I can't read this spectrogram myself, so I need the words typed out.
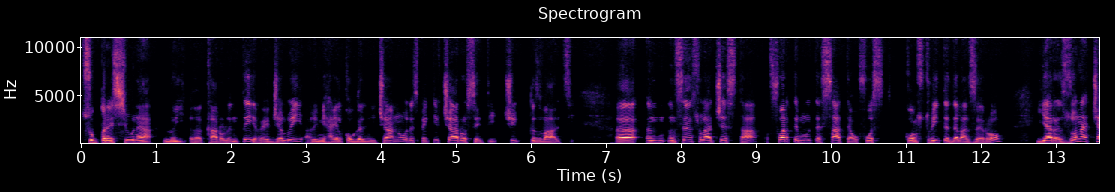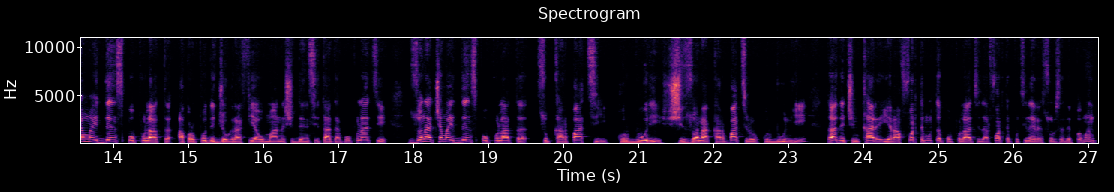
sub presiunea lui uh, Carol I, regelui, a lui Mihail Cogălnicianu, respectiv cea Rosetti și câțiva alții. Uh, în, în sensul acesta, foarte multe sate au fost construite de la zero, iar zona cea mai dens populată, apropo de geografia umană și densitatea populației, zona cea mai dens populată sub Carpații, Curburii și zona Carpaților Curbunii, da? deci în care era foarte multă populație, dar foarte puține resurse de pământ,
